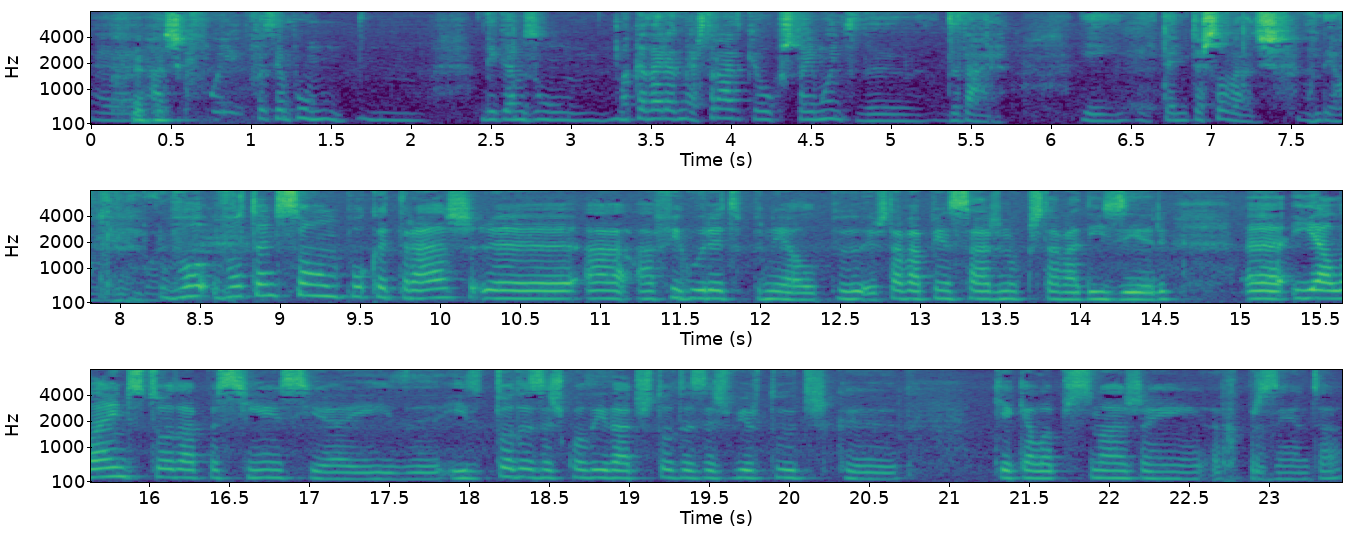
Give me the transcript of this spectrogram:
Uh, acho que foi, foi sempre um, um digamos, um, uma cadeira de mestrado que eu gostei muito de, de dar. E, e, tenho muitas saudades dela. Voltando só um pouco atrás uh, à, à, figura de Penélope, eu estava a pensar no que estava a dizer Uh, e além de toda a paciência e de, e de, todas as qualidades, todas as virtudes que, que aquela personagem representa,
